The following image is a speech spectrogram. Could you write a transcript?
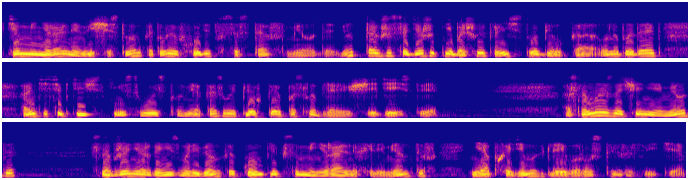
к тем минеральным веществам, которые входят в состав меда. Мед также содержит небольшое количество белка, он обладает антисептическими свойствами, оказывает легкое послабляющее действие. Основное значение меда – снабжение организма ребенка комплексом минеральных элементов, необходимых для его роста и развития.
